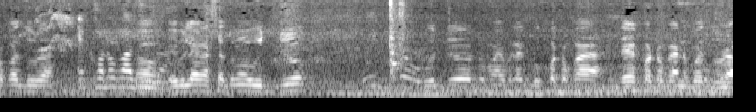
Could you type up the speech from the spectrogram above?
টকা যোৰা এশ টকা অঁ যোৰা এইবিলাক আছে তোমাৰ উইড্ৰ উইড্ৰ তোমাৰ এইবিলাক দুশ টকা ডেৰশ টকা এনেকুৱা যোৰা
